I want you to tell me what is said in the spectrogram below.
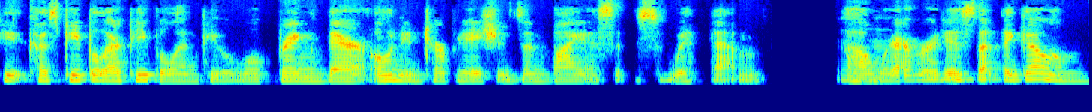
Because people are people and people will bring their own interpretations and biases with them uh, mm-hmm. uh, wherever it is that they go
